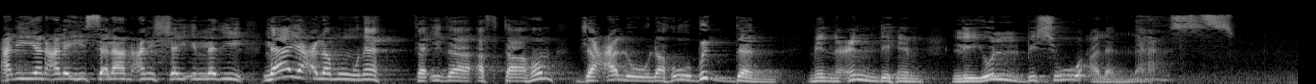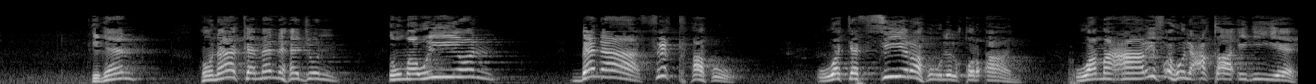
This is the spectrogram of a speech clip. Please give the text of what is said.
عليا عليه السلام عن الشيء الذي لا يعلمونه فإذا أفتاهم جعلوا له ضدا من عندهم ليلبسوا على الناس. اذا هناك منهج أموي بنى فقهه وتفسيره للقرآن ومعارفه العقائدية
